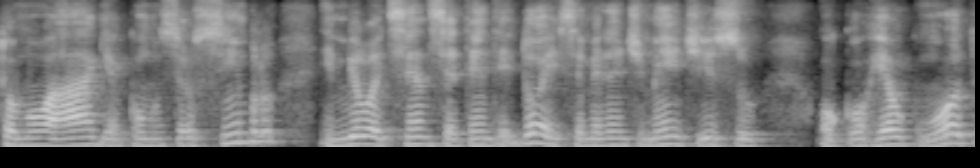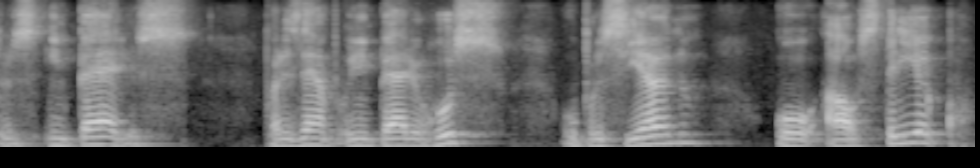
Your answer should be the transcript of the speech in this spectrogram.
tomou a águia como seu símbolo em 1872. Semelhantemente, isso ocorreu com outros impérios. Por exemplo, o Império Russo, o Prussiano, o Austríaco,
